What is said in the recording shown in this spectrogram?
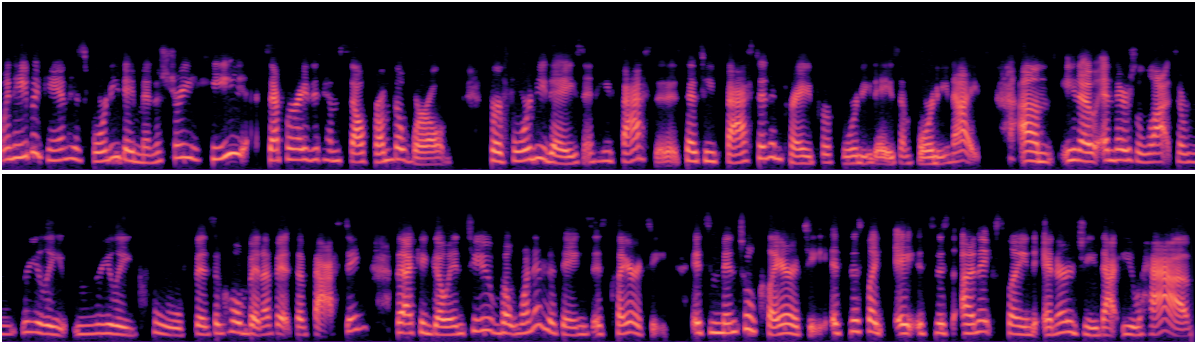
When he began his 40 day ministry, he separated himself from the world for 40 days and he fasted. It says he fasted and prayed for 40 days and 40 nights. Um, you know, and there's lots of really, really cool physical benefits of fasting that I could go into. But one of the things is clarity it's mental clarity it's this like it's this unexplained energy that you have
